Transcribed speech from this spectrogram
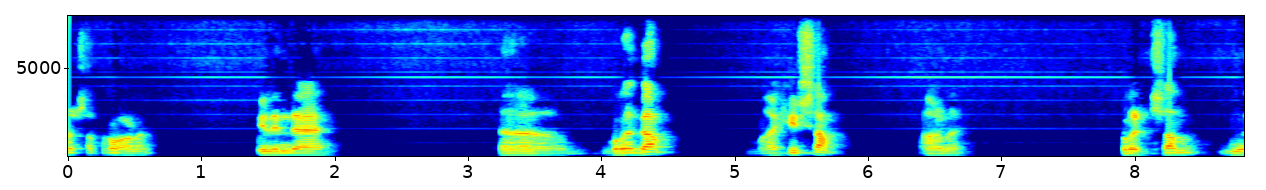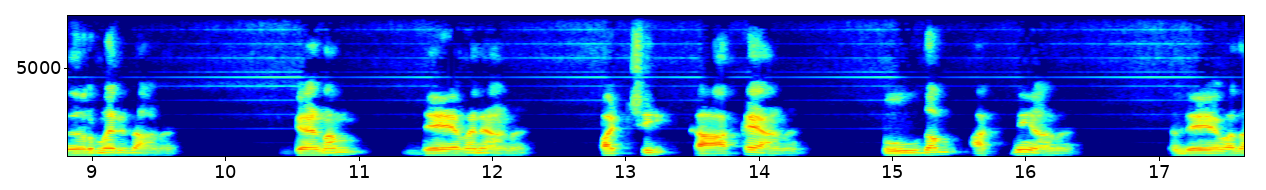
നക്ഷത്രമാണ്. ഇതിന്റെ മൃഗം മഹിഷം ആണ്. വൃക്ഷം നീർമരുതാണ് ഗണം ദേവനാണ്. പക്ഷി കാക്കയാണ്. തൂതം അഗ്നിയാണ്. ദേവത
